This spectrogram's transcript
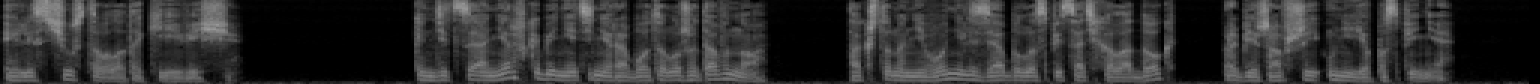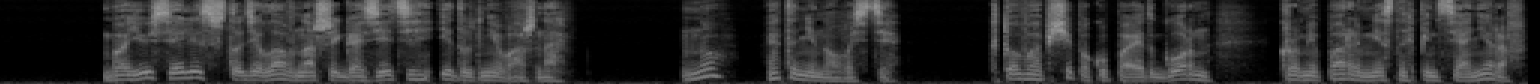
Элис чувствовала такие вещи. Кондиционер в кабинете не работал уже давно, так что на него нельзя было списать холодок, пробежавший у нее по спине. «Боюсь, Элис, что дела в нашей газете идут неважно». «Ну, это не новости», кто вообще покупает горн, кроме пары местных пенсионеров,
